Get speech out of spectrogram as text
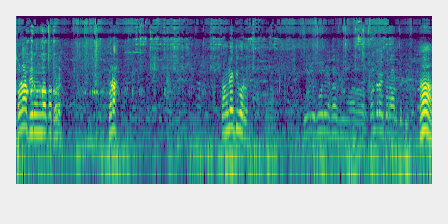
सोडा फिरून दाखवा थोडा. सोडा. चांगली आहे ती बरं पंधरा एकर. हां.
